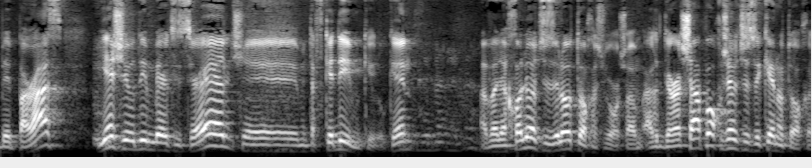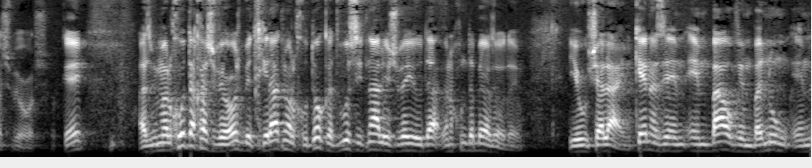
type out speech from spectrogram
בפרס, יש יהודים בארץ ישראל שמתפקדים כאילו, כן? אבל יכול להיות שזה לא אותו אחשוורוש, הדרשה פה חושבת שזה כן אותו אחשוורוש, אוקיי? אז במלכות אחשוורוש, בתחילת מלכותו כתבו שטנה על יושבי יהודה, ואנחנו נדבר על זה עוד היום, ירושלים, כן? אז הם, הם באו והם בנו, הם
